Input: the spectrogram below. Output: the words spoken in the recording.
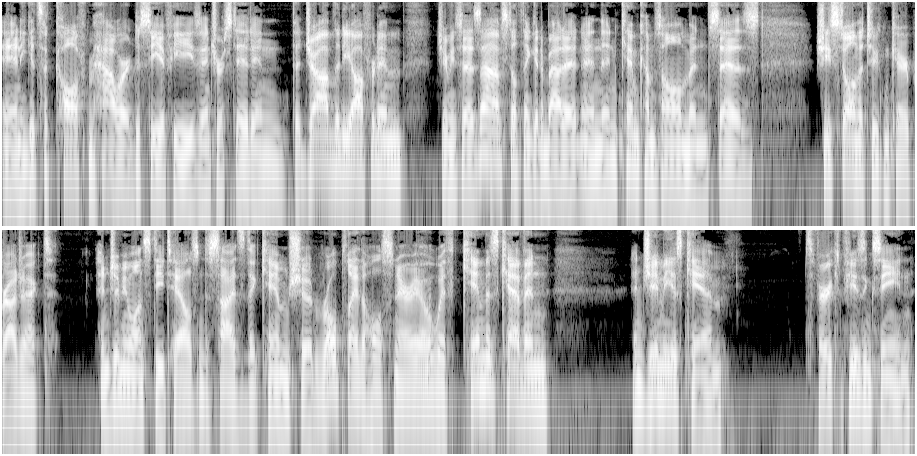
And he gets a call from Howard to see if he's interested in the job that he offered him. Jimmy says, ah, I'm still thinking about it. And then Kim comes home and says she's still on the Tucumcari project. And Jimmy wants details and decides that Kim should role play the whole scenario with Kim as Kevin and Jimmy as Kim. It's a very confusing scene,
